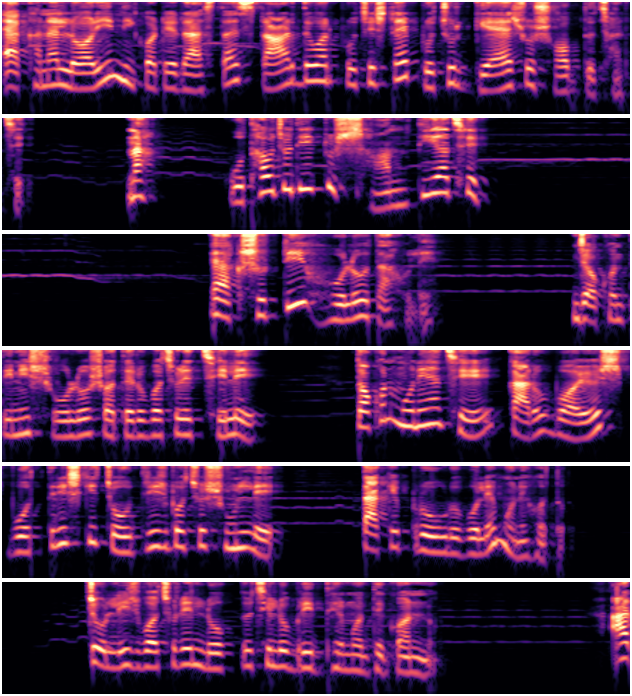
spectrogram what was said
একখানা লরি নিকটের রাস্তায় স্টার দেওয়ার প্রচেষ্টায় প্রচুর গ্যাস ও শব্দ ছাড়ছে। না কোথাও যদি একটু শান্তি আছে। একষট্টি হলো তাহলে। যখন তিনি ষোলো, সতেরো বছরের ছেলে, তখন মনে আছে কারও বয়স বত্রিশ কি চৌত্রিশ বছর শুনলে তাকে প্রৌঢ় বলে মনে হতো। চল্লিশ বছরের লোক তো ছিল বৃদ্ধের মধ্যে গণ্য। আর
